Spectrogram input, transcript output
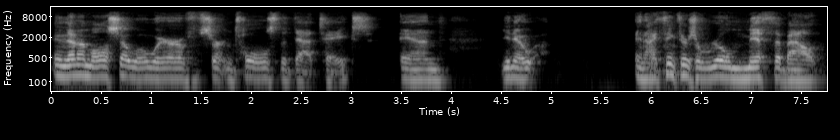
And then I'm also aware of certain tolls that that takes. And, you know, and I think there's a real myth about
